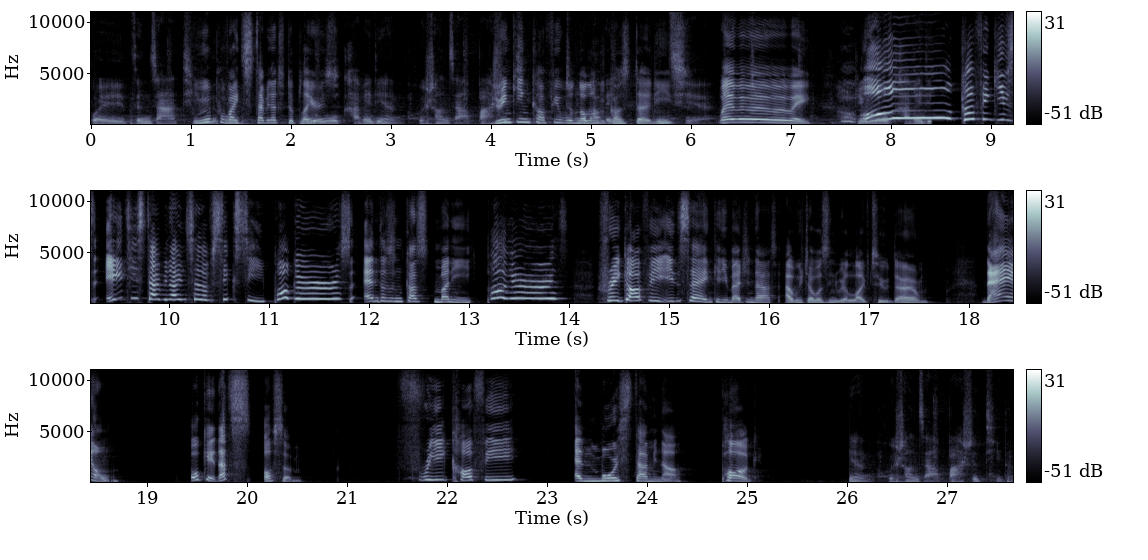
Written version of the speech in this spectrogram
会增加体 We 力 will 的供 provide 给 stamina to the 比如 players. 咖啡店会上架八十 Drinking coffee will no longer cost 并 pennies. 且 Wait, wait, wait, wait, wait. 比如 Oh, 咖啡店 coffee gives 80 stamina instead of 60. Poggers! And doesn't cost money. Poggers! Free coffee, insane. Can you imagine that? I wish I was in real life too. Damn. Damn. Okay, that's awesome. Free coffee and more stamina. Pog. 店会上架八十体的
